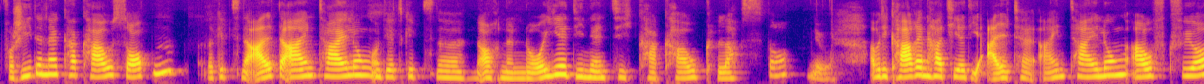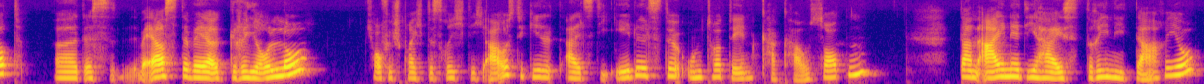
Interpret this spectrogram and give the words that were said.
verschiedene Kakaosorten. Da gibt es eine alte Einteilung und jetzt gibt es eine, auch eine neue, die nennt sich Kakao-Cluster. Ja. Aber die Karin hat hier die alte Einteilung aufgeführt. Äh, Das erste wäre Griollo. Ich hoffe, ich spreche das richtig aus. Die gilt als die edelste unter den Kakaosorten. Dann eine, die heißt Trinitario.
